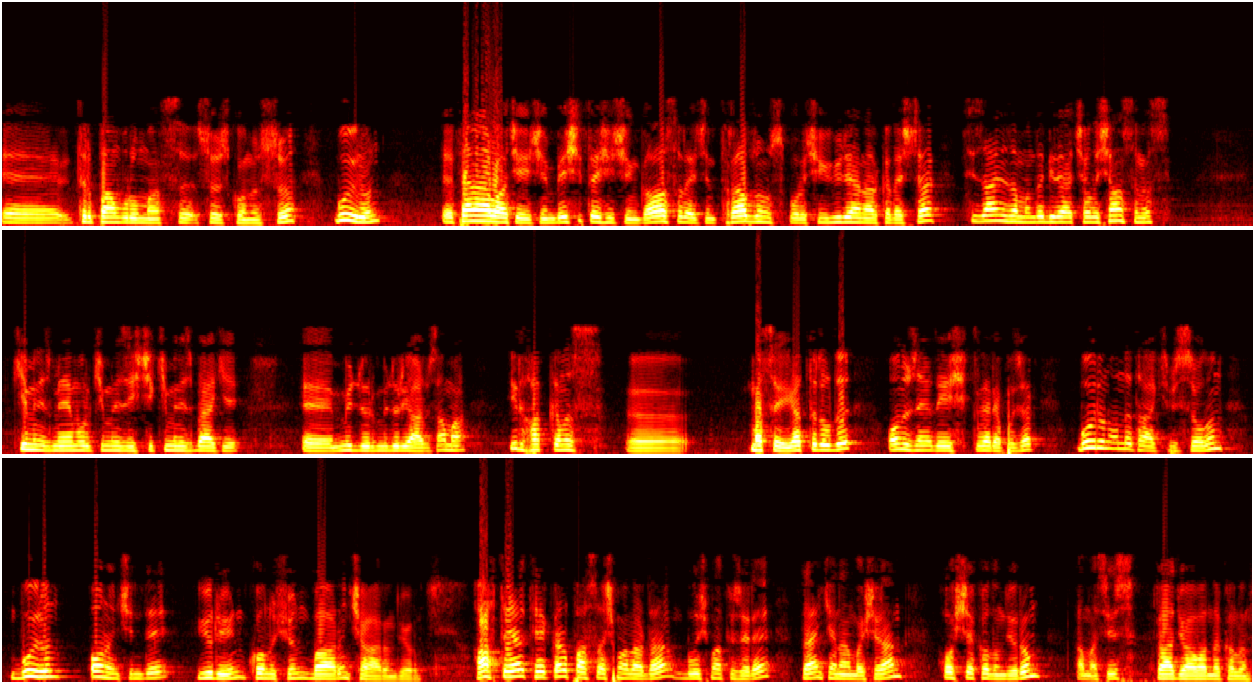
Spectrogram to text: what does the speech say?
e, tırpan vurulması söz konusu. Buyurun e, Fenerbahçe için, Beşiktaş için, Galatasaray için, Trabzonspor için yürüyen arkadaşlar siz aynı zamanda birer çalışansınız. Kiminiz memur, kiminiz işçi, kiminiz belki e, müdür, müdür yardımcısı ama bir hakkınız e, masaya yatırıldı. Onun üzerine değişiklikler yapacak. Buyurun onun da takipçisi olun. Buyurun onun içinde yürüyün, konuşun, bağırın, çağırın diyorum. Haftaya tekrar paslaşmalarda buluşmak üzere. Ben Kenan Başaran. Hoşça kalın diyorum. Ama siz radyo havanda kalın.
